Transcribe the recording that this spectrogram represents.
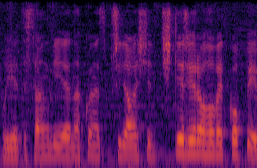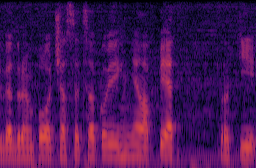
Podívejte se, Anglie nakonec přidal ještě 4 rohové kopy ve druhém poločase, celkově jich měla 5 proti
